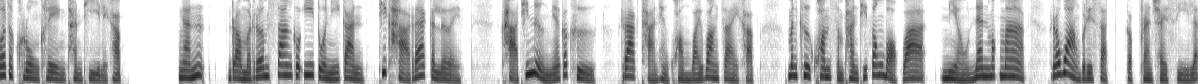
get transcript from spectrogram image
ก็จะโครงเคลงทันทีเลยครับ งั้นเรามาเริ่มสร้างเก้าอี้ตัวนี้กันที่ขาแรกกันเลย ขาที่หนึ่งเนี่ยก็คือ รากฐานแห่งความไว้วางใจครับ มันคือความสัมพันธ์ที่ต้องบอกว่าเหนียวแน่นมากๆ ระหว่างบริษัทกับแฟรนไชส์ซีและ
